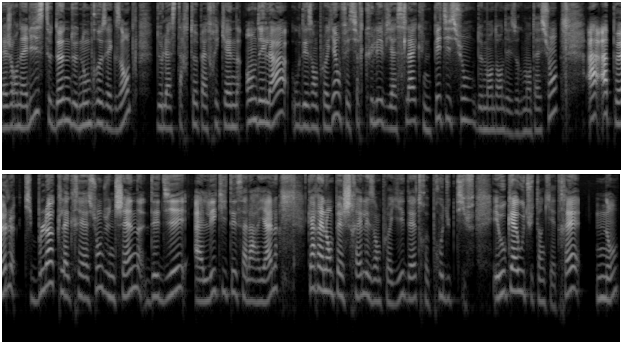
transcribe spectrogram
La journaliste donne de nombreux exemples de la start-up africaine Andela où des employés ont fait circuler via Slack une pétition demandant des augmentations, à Apple qui bloque la création d'une chaîne dédiée à l'équité salariale car elle empêcherait les employés d'être productifs. Et au cas où tu t'inquiéterais, non,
